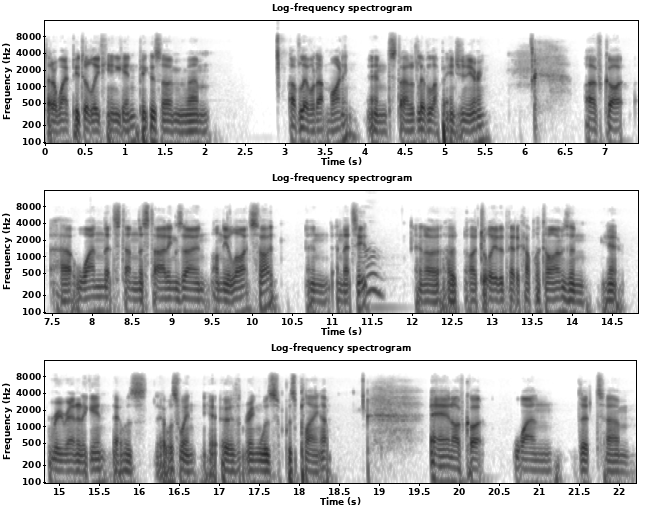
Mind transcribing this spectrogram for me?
that I won't be deleting again because I'm um, I've leveled up mining and started level up engineering. I've got uh, one that's done the starting zone on the alliance side, and and that's it Oh, and I, I, I deleted that a couple of times and yeah, reran it again. That was that was when yeah, Earthen Ring was was playing up, and I've got one that um,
